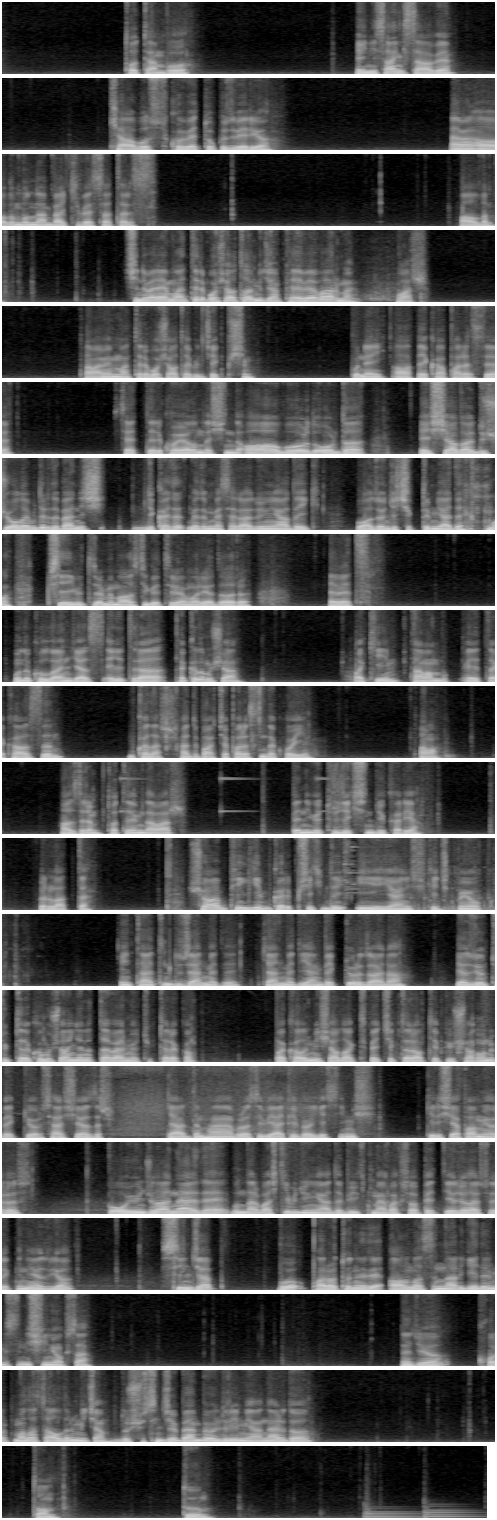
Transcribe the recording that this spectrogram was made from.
Totem bu. En iyisi hangisi abi? Kabus kuvvet 9 veriyor. Hemen alalım bundan belki ve satarız. Aldım. Şimdi ben envanteri boşaltamayacağım. PV var mı? Var. Tamam envanteri boşaltabilecekmişim. Bu ne? AFK parası. Setleri koyalım da şimdi. Aa bu arada orada eşyalar düşüyor olabilirdi. Ben hiç dikkat etmedim mesela dünyada ilk bu az önce çıktığım yerde şey götürüyorum ya mouse'u götürüyorum oraya doğru. Evet. Bunu kullanacağız. Elytra takılı mı şu an? Bakayım. Tamam bu Elytra kalsın. Bu kadar. Hadi bahçe parasını da koyayım. Tamam. Hazırım. Totemim de var. Beni götürecek şimdi yukarıya. Fırlattı. Şu an pingim garip bir şekilde iyi yani hiç gecikme yok. İnternetim düzelmedi. Gelmedi yani bekliyoruz hala. Yazıyorum Türk Telekom'u şu an yanıt da vermiyor Türk Telekom. Bakalım inşallah aktif edecekler altyapıyı şu an onu bekliyoruz. Her şey hazır. Geldim ha burası VIP bölgesiymiş. Giriş yapamıyoruz. Bu oyuncular nerede? Bunlar başka bir dünyada büyük ihtimal. Bak sohbette yazıyorlar sürekli. Ne yazıyor? Sincap bu paratoneri almasınlar gelir misin işin yoksa. Ne diyor? Korkmala saldırmayacağım. Dur şu sincapı ben bir öldüreyim ya. Nerede o? Tom. Doom.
